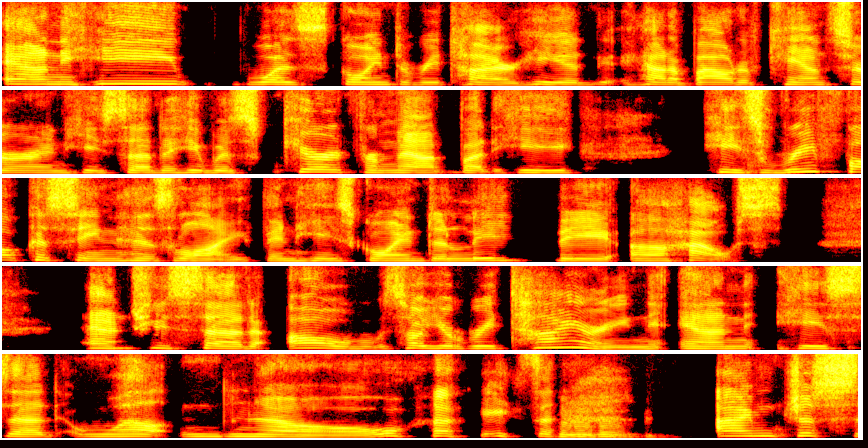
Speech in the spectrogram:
and he was going to retire. He had had a bout of cancer and he said he was cured from that, but he he's refocusing his life and he's going to lead the uh, house. And she said, "Oh, so you're retiring?" And he said, "Well, no." he said, "I'm just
